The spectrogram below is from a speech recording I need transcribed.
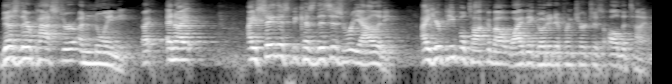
Does their pastor annoy me, right? And I, I say this because this is reality. I hear people talk about why they go to different churches all the time.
